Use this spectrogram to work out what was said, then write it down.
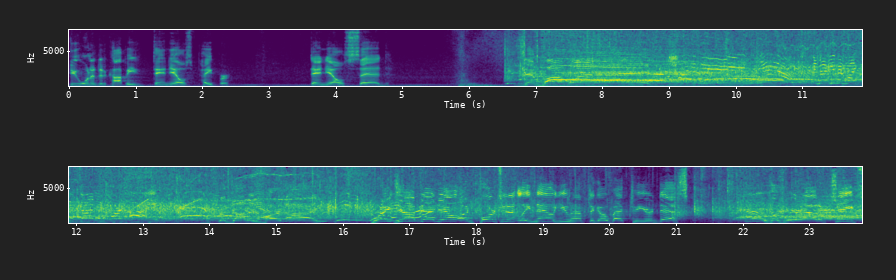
You wanted to copy Danielle's paper. Danielle said Zimbabwe. Dotted Yeah. heart eye. Great job. Danielle. Unfortunately, now you have to go back to your desk Oh. because we are out of cheats.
